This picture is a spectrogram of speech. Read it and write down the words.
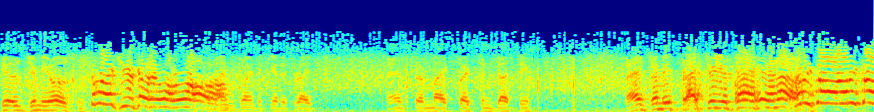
kill Jimmy Olsen? Comanche, you got it all wrong. I'm going to get it right. Answer my question, Dusty. Answer me, blast you, you die here now. Let me go, let me go.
